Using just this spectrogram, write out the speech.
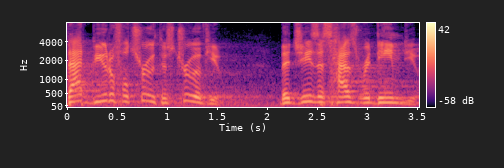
That beautiful truth is true of you that Jesus has redeemed you.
